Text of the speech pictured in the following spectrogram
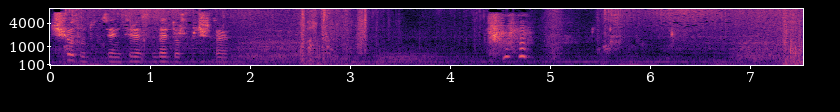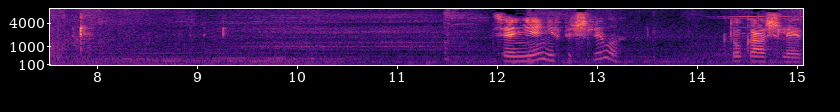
Чё тут у тебя интересно? Дай тоже почитаю. Тебя не, не впечатлило? Кто кашляет?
